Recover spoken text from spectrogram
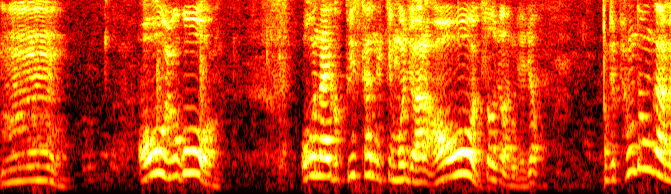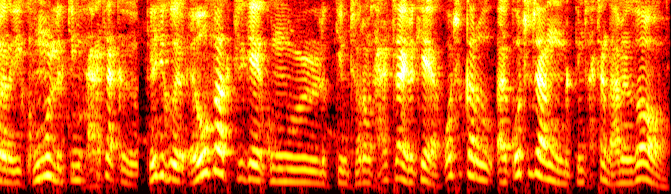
음. 오, 요거. 오, 나 이거 비슷한 느낌 뭔지 알아. 오, 소주 안주죠? 먼저 평동 가면 이 국물 느낌이 살짝 그 돼지 그 애호박찌개 국물 느낌처럼 살짝 이렇게 고춧가루, 아 고추장 느낌 살짝 나면서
